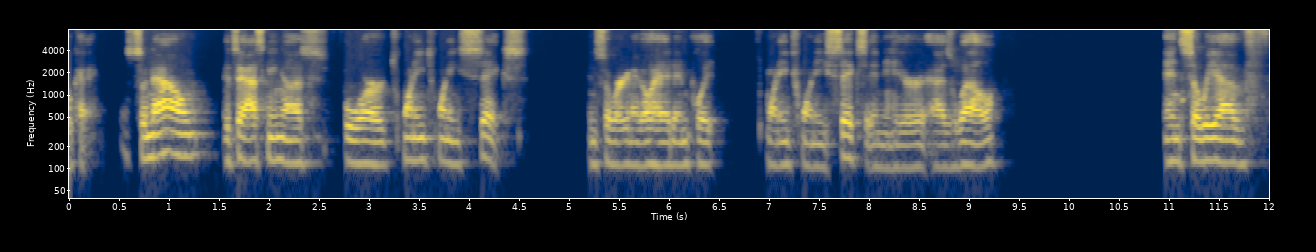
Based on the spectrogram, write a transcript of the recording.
Okay, so now it's asking us for 2026. And so we're going to go ahead and put 2026 in here as well. And so we have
